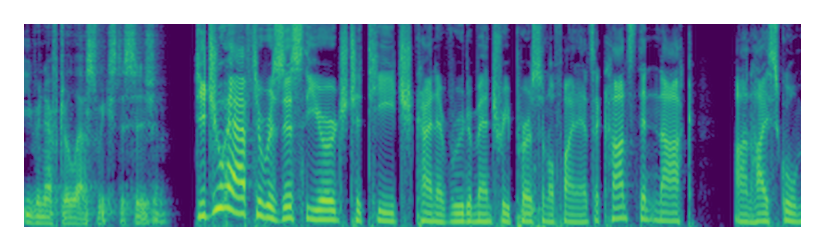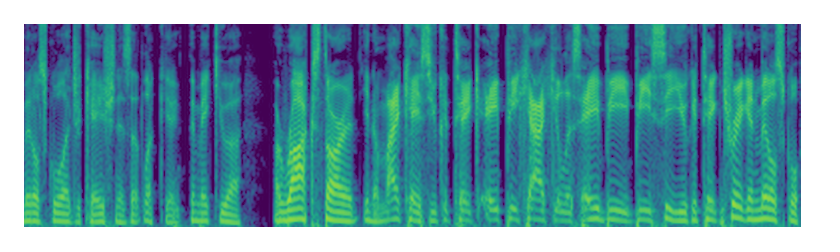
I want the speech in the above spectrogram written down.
even after last week's decision. Did you have to resist the urge to teach kind of rudimentary personal finance? A constant knock on high school, middle school education is that look, they make you a a rock star. You know, my case, you could take AP Calculus, AB, BC. You could take Trig in middle school.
